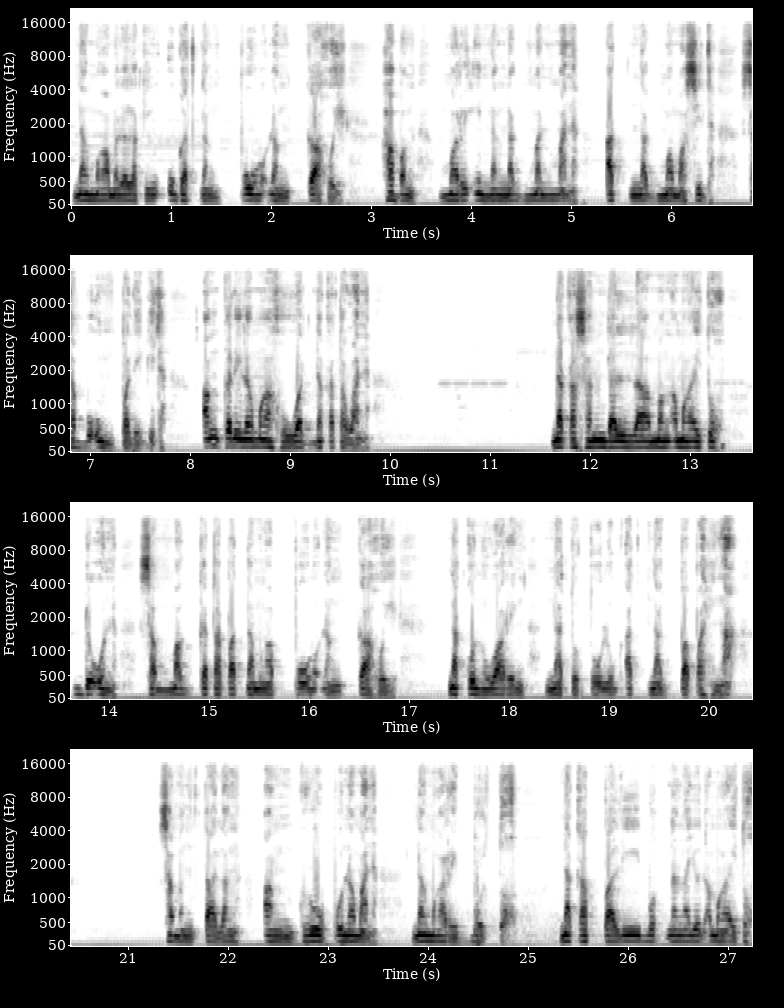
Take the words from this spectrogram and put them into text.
ng mga malalaking ugat ng puno ng kahoy habang mariin ng nagmanman at nagmamasid sa buong paligid ang kanilang mga huwad na katawan. Nakasandal lamang ang mga ito doon sa magkatapat na mga puno ng kahoy na kunwaring natutulog at nagpapahinga. Samantalang ang grupo naman ng mga rebulto nakapalibot na ngayon ang mga ito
